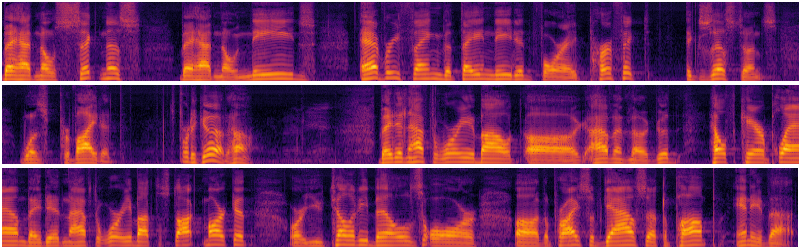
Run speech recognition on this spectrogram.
They had no sickness, they had no needs. Everything that they needed for a perfect existence was provided. It's pretty good, huh? They didn't have to worry about uh, having a good health care plan. They didn't have to worry about the stock market or utility bills or uh, the price of gas at the pump, any of that.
